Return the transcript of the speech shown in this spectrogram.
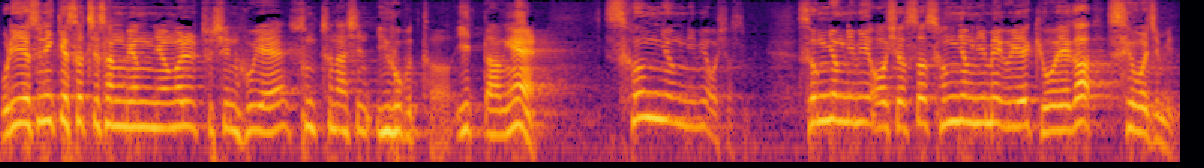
우리 예수님께서 지상명령을 주신 후에 승천하신 이후부터 이 땅에 성령님이 오셨습니다. 성령님이 오셔서 성령님에 의해 교회가 세워집니다.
